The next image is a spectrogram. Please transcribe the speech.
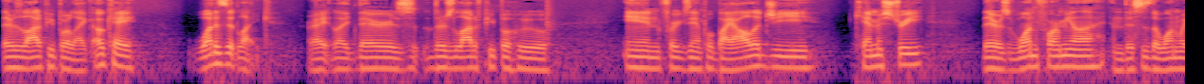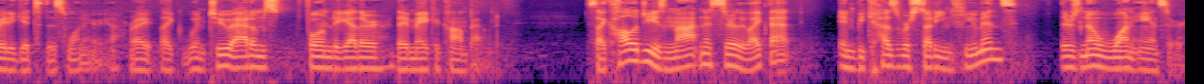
there's a lot of people are like, okay, what is it like, right? Like, there's there's a lot of people who, in for example, biology, chemistry, there's one formula, and this is the one way to get to this one area, right? Like when two atoms form together, they make a compound. Psychology is not necessarily like that. And because we're studying humans, there's no one answer.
